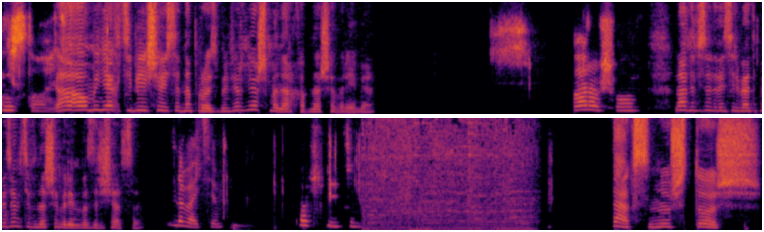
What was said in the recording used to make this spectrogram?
не стоит. А у меня к тебе еще есть одна просьба. Вернешь монарха в наше время? Хорошо. Ладно, все, давайте, ребята, пойдемте в наше время возвращаться. Давайте. Пошлите. Так, ну что ж.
